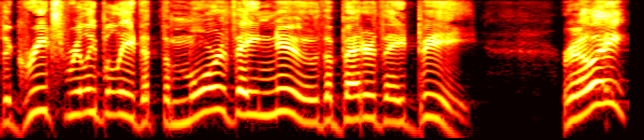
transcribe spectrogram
The Greeks really believed that the more they knew, the better they'd be. Really?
